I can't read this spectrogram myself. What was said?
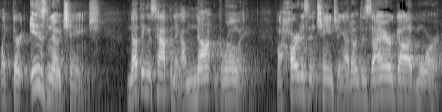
Like there is no change. Nothing is happening. I'm not growing. My heart isn't changing. I don't desire God more.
